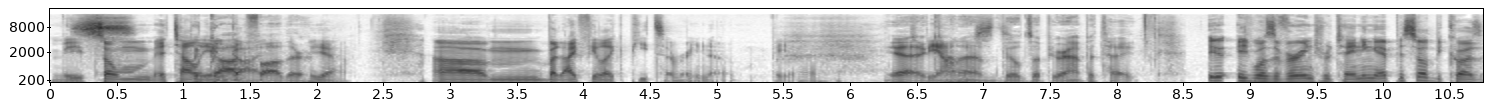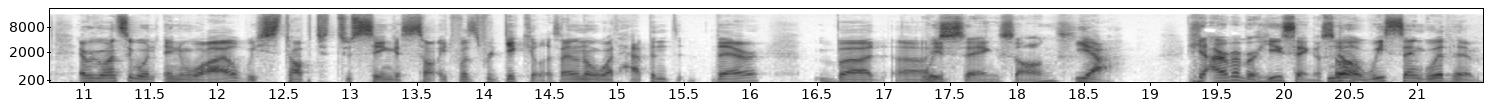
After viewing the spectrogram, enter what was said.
meets some Italian guy. Godfather. Yeah. Um, but I feel like pizza right now. But, Yeah, to it kind of builds up your appetite. it, it was a very entertaining episode because every once in a while we stopped to sing a song. It was ridiculous. I don't know what happened there, but uh, we it- sang songs. yeah. Yeah, I remember he sang a song. No, we sang with him.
